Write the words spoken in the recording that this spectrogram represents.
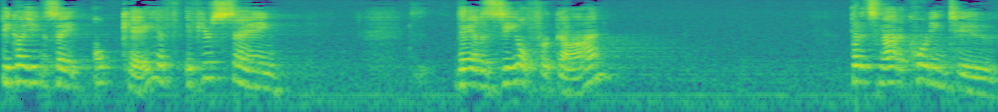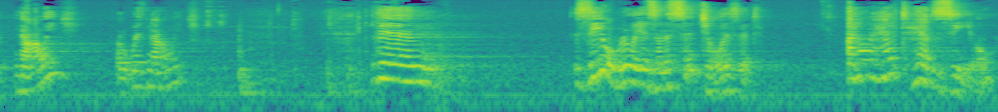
Because you can say, okay, if, if you're saying they have a zeal for God, but it's not according to knowledge or with knowledge, then zeal really isn't essential, is it? I don't have to have zeal.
